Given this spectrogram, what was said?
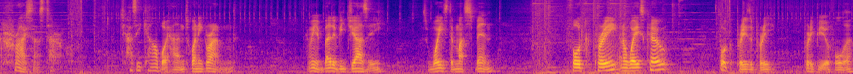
Christ, that's terrible. Jazzy cowboy hand, 20 grand. I mean, it better be jazzy. It's a waste of my spin. Ford Capri and a waistcoat. Ford Capris are pretty, pretty beautiful though.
